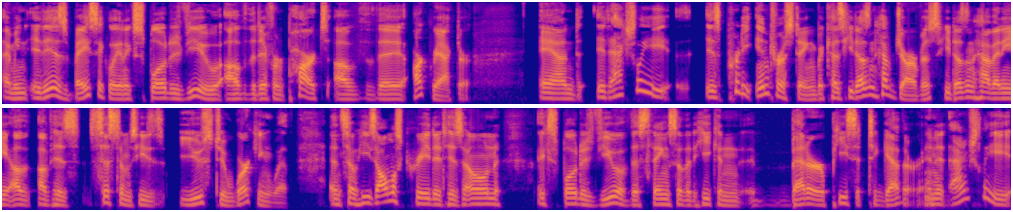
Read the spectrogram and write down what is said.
I mean, it is basically an exploded view of the different parts of the arc reactor. And it actually is pretty interesting because he doesn't have Jarvis. He doesn't have any of, of his systems he's used to working with. And so he's almost created his own exploded view of this thing so that he can better piece it together. And mm. it actually,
